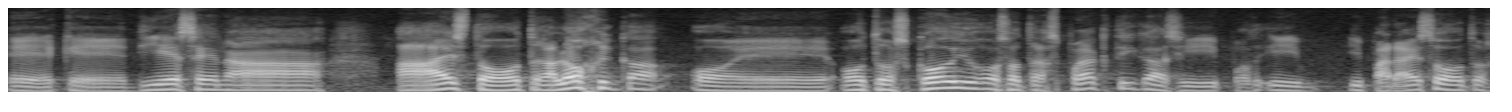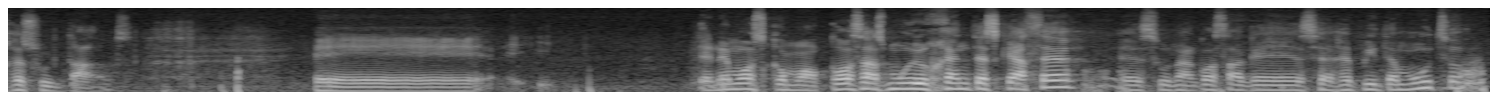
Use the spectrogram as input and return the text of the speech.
eh, que diesen a, esto otra lógica, o, eh, otros códigos, otras prácticas y, para eso otros resultados. Eh, tenemos como cosas muy urgentes que hacer, es una cosa que se repite mucho,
